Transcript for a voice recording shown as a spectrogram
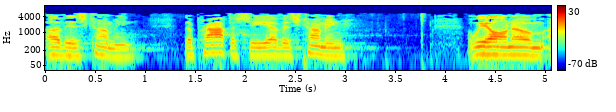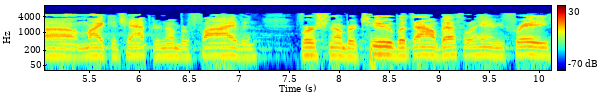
of His coming. The prophecy of His coming. We all know uh, Micah chapter number 5 and verse number 2. But thou, Bethlehem Ephraim,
